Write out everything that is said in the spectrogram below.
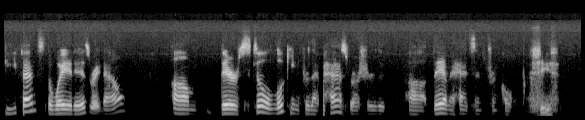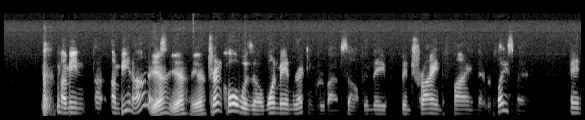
defense, the way it is right now, um, they're still looking for that pass rusher that uh, they haven't had since Trent Cole. Sheesh. I mean, uh, I'm being honest. Yeah, yeah, yeah. Trent Cole was a one man wrecking crew by himself, and they've been trying to find that replacement, and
